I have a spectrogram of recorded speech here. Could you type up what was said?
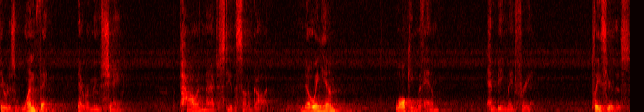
There is one thing that removes shame power and the majesty of the Son of God. Knowing Him, walking with Him, and being made free. Please hear this.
